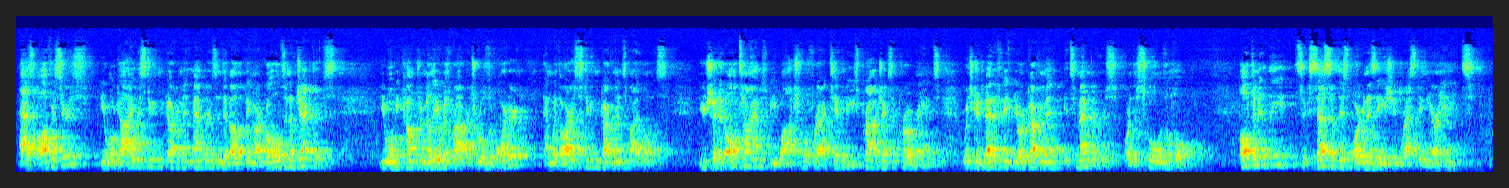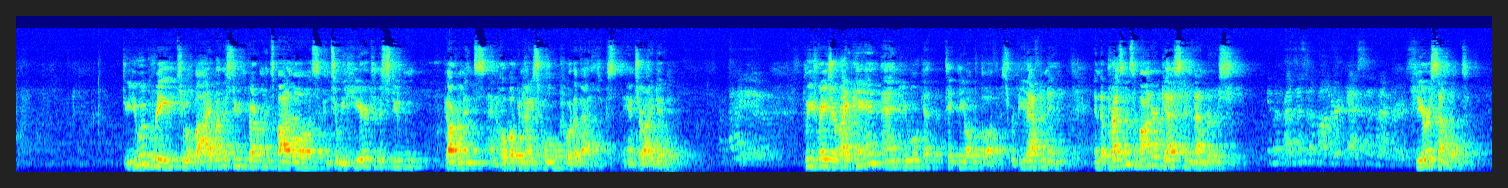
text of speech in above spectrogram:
As officers, you will guide the student government members in developing our goals and objectives. You will become familiar with Robert's Rules of Order and with our student government's bylaws. You should at all times be watchful for activities, projects, and programs which could benefit your government, its members, or the school as a whole. Ultimately, the success of this organization rests in your hands. Do you agree to abide by the student government's bylaws and to adhere to the student government's and Hoboken High School Code of Ethics? The answer, I do. Please raise your right hand and you will get take the oath of office. Repeat after me. In the presence of honored guests and members In the presence of honored guests and members here assembled,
